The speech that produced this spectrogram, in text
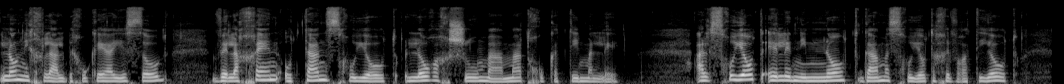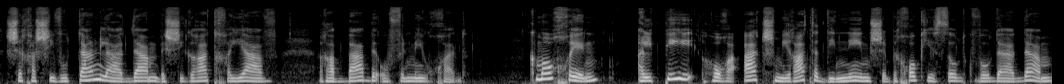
לא נכלל בחוקי היסוד, ולכן אותן זכויות לא רכשו מעמד חוקתי מלא. על זכויות אלה נמנות גם הזכויות החברתיות, שחשיבותן לאדם בשגרת חייו רבה באופן מיוחד. כמו כן, על פי הוראת שמירת הדינים שבחוק יסוד כבוד האדם,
